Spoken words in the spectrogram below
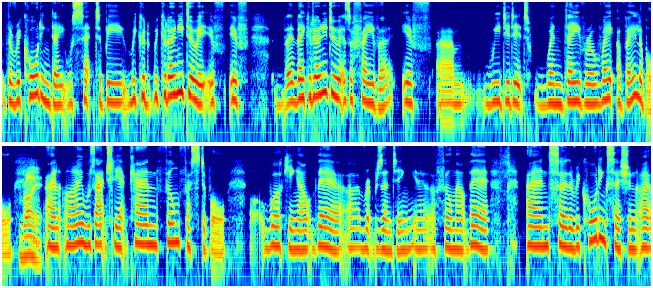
the recording date was set to be we could we could only do it if if they could only do it as a favor if um, we did it when they were av- available. Right. And i was actually at cannes film festival uh, working out there uh, representing you know a film out there. And so the recording session i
